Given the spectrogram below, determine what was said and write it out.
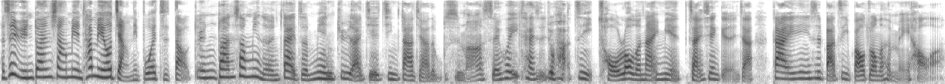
可是云端上面他没有讲，你不会知道的。云端上面的人戴着面具来接近大家的，不是吗？谁会一开始就把自己丑陋的那一面展现给人家？大家一定是把自己包装的很美好啊。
